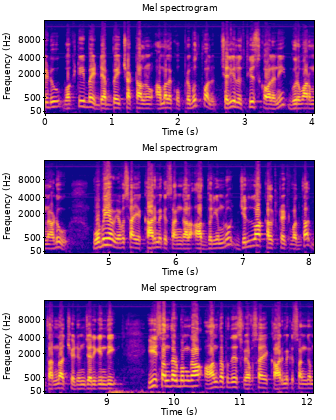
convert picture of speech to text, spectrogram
ఏడు ఒకటి బై డెబ్బై చట్టాలను అమలుకు ప్రభుత్వాలు చర్యలు తీసుకోవాలని గురువారం నాడు ఉభయ వ్యవసాయ కార్మిక సంఘాల ఆధ్వర్యంలో జిల్లా కలెక్టరేట్ వద్ద ధర్నా చేయడం జరిగింది. ఈ సందర్భంగా ఆంధ్రప్రదేశ్ వ్యవసాయ కార్మిక సంఘం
